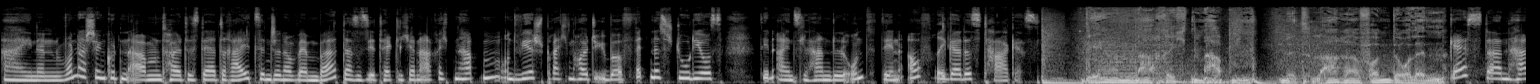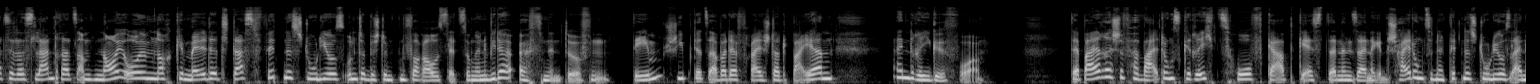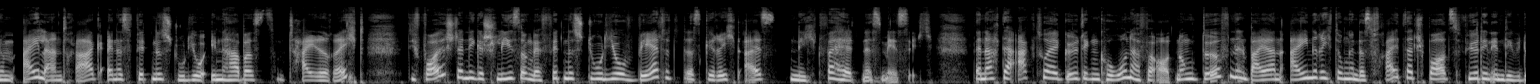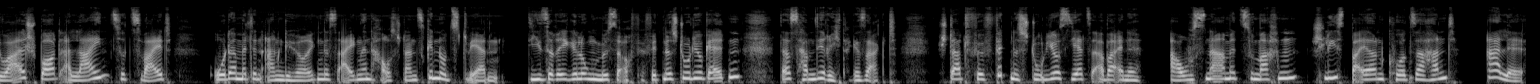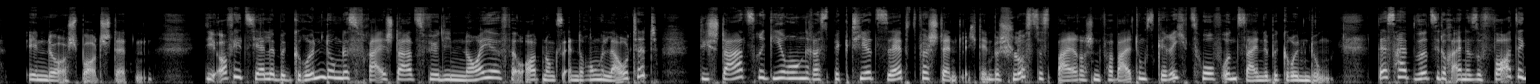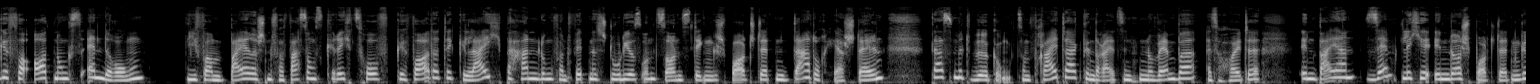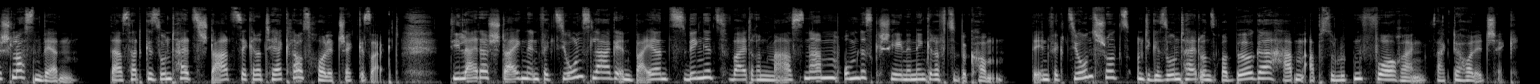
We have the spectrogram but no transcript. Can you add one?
Einen wunderschönen guten Abend. Heute ist der 13. November. Das ist Ihr täglicher Nachrichtenhappen und wir sprechen heute über Fitnessstudios, den Einzelhandel und den Aufreger des Tages. Der Nachrichtenhappen mit Lara von Dohlen. Gestern hatte das Landratsamt Neu-Ulm noch gemeldet, dass Fitnessstudios unter bestimmten Voraussetzungen wieder öffnen dürfen. Dem schiebt jetzt aber der Freistaat Bayern ein Riegel vor. Der Bayerische Verwaltungsgerichtshof gab gestern in seiner Entscheidung zu den Fitnessstudios einem Eilantrag eines Fitnessstudio-Inhabers zum Teil recht. Die vollständige Schließung der Fitnessstudio wertete das Gericht als nicht verhältnismäßig. Denn nach der aktuell gültigen Corona-Verordnung dürfen in Bayern Einrichtungen des Freizeitsports für den Individualsport allein zu zweit oder mit den Angehörigen des eigenen Hausstands genutzt werden. Diese Regelung müsse auch für Fitnessstudio gelten. Das haben die Richter gesagt. Statt für Fitnessstudios jetzt aber eine Ausnahme zu machen, schließt Bayern kurzerhand alle Indoor-Sportstätten. Die offizielle Begründung des Freistaats für die neue Verordnungsänderung lautet, die Staatsregierung respektiert selbstverständlich den Beschluss des Bayerischen Verwaltungsgerichtshofs und seine Begründung. Deshalb wird sie durch eine sofortige Verordnungsänderung die vom Bayerischen Verfassungsgerichtshof geforderte Gleichbehandlung von Fitnessstudios und sonstigen Sportstätten dadurch herstellen, dass mit Wirkung zum Freitag, den 13. November, also heute, in Bayern sämtliche Indoor-Sportstätten geschlossen werden. Das hat Gesundheitsstaatssekretär Klaus Holleczek gesagt. Die leider steigende Infektionslage in Bayern zwinge zu weiteren Maßnahmen, um das Geschehen in den Griff zu bekommen. Der Infektionsschutz und die Gesundheit unserer Bürger haben absoluten Vorrang, sagte Holleczek.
